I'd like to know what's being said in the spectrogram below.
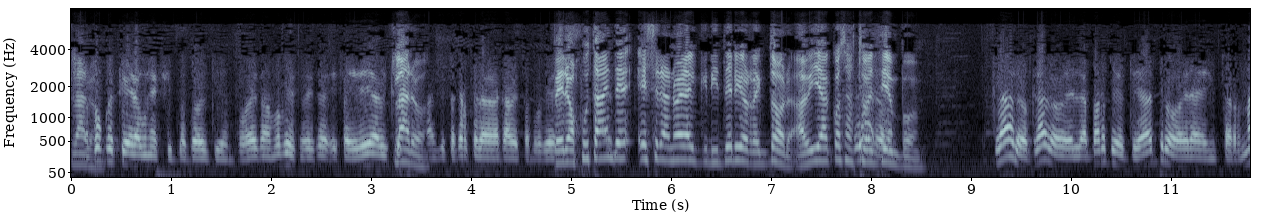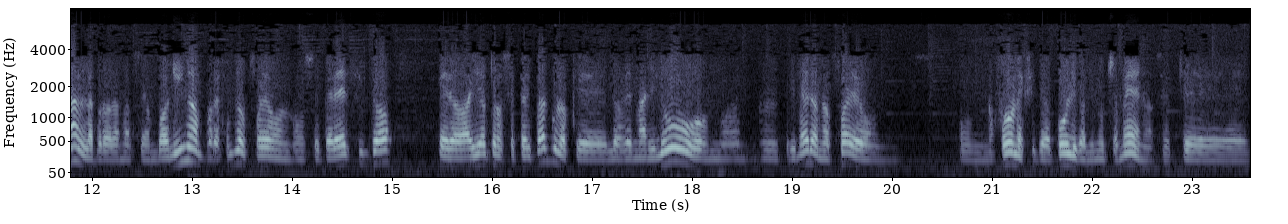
Tampoco es que era un éxito todo el tiempo, ¿eh? tampoco es, esa, idea claro. hay que sacársela de la cabeza. Porque, Pero justamente ese no era el criterio rector, había cosas todo el tiempo. Claro, claro, en la parte de teatro era infernal la programación. Bonino, por ejemplo, fue un, super éxito, pero hay otros espectáculos que los de Marilú, el primero no fue un, un no fue un éxito de público, ni mucho menos. Este,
